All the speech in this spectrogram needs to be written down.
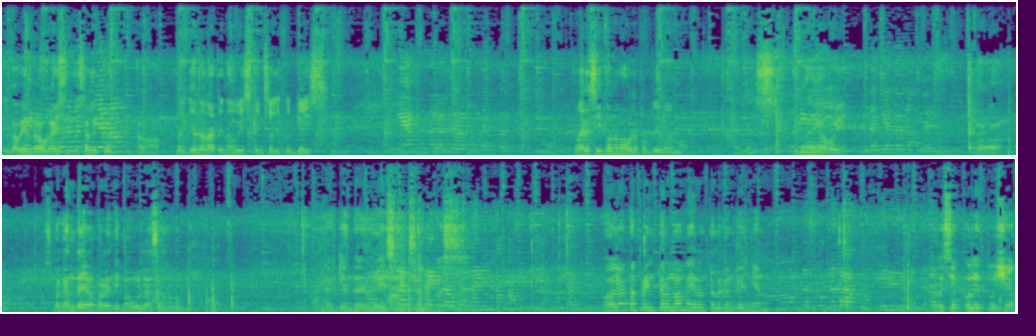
Gagawin daw guys dito sa likod. Oo. Lagyan na natin ng waste ink sa likod guys. May resibo naman. Wala problema mo. Ay guys. Tingnan niyo ako eh. Nilagyan daw ng west. Oo. Mas maganda yun para hindi maula sa loob. Lagyan na ng waste ink sa labas. 5,000 lang yung capacity niya kuya. Oh, lahat ng printer ma'am, mayroon talagang ganyan. Ah, Tapos pag natapos, i-release na lang. Reset ulit po siya.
